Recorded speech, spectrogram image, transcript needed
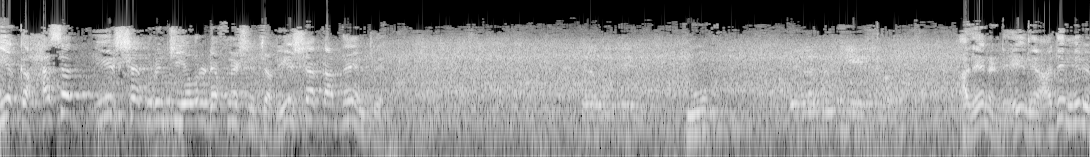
ఈ యొక్క హసద్ ఈర్ష్య గురించి ఎవరు డెఫినేషన్ ఇచ్చారు? ఈర్ష్యకు అర్థం ఏంటి అదేనండి. అదే మీరు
